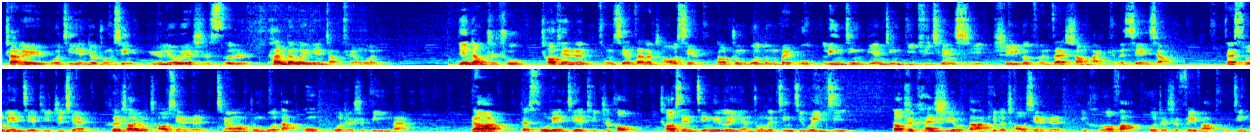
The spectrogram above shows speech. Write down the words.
战略与国际研究中心于六月十四日刊登了演讲全文。演讲指出，朝鲜人从现在的朝鲜到中国东北部临近边境地区迁徙是一个存在上百年的现象。在苏联解体之前，很少有朝鲜人前往中国打工或者是避难。然而，在苏联解体之后，朝鲜经历了严重的经济危机。导致开始有大批的朝鲜人以合法或者是非法途径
